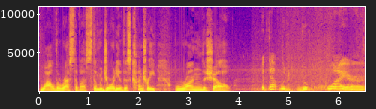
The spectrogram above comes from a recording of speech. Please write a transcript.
while the rest of us, the majority of this country, run the show. But that would require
